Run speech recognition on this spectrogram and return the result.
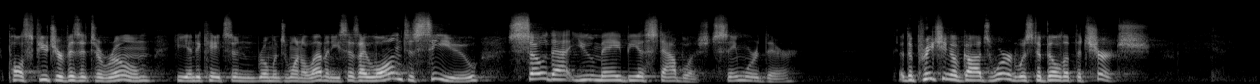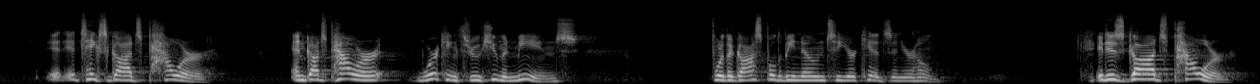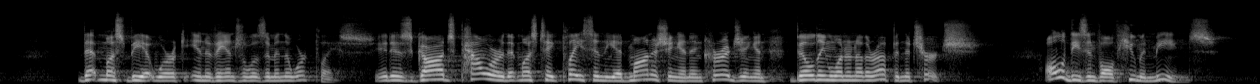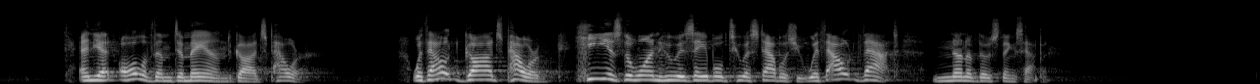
Paul's future visit to Rome, he indicates in Romans 1:11, he says, "I long to see you so that you may be established." Same word there. The preaching of God's word was to build up the church. It, it takes God's power, and God's power working through human means for the gospel to be known to your kids in your home. It is God's power that must be at work in evangelism in the workplace. It is God's power that must take place in the admonishing and encouraging and building one another up in the church. All of these involve human means, and yet all of them demand God's power. Without God's power, He is the one who is able to establish you. Without that, none of those things happen.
